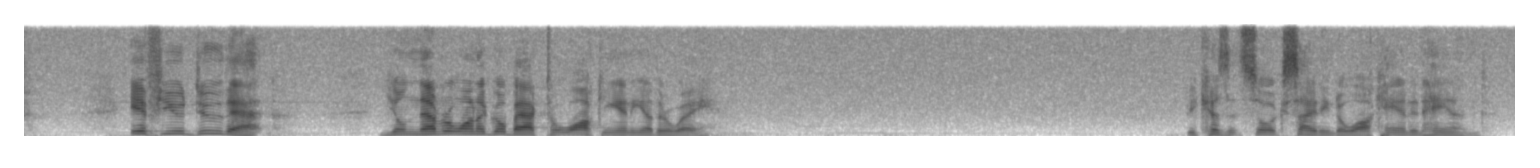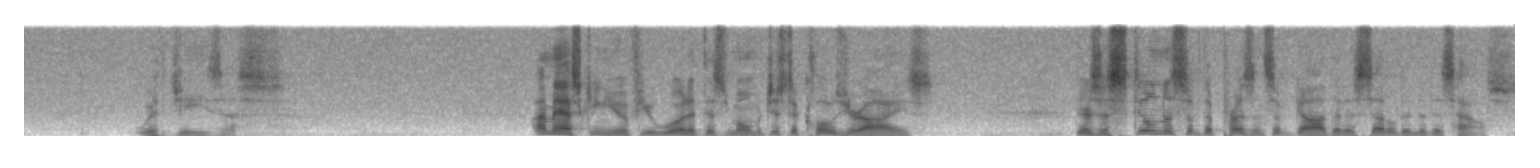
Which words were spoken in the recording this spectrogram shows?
if you do that, you'll never want to go back to walking any other way. Because it's so exciting to walk hand in hand with Jesus. I'm asking you, if you would, at this moment, just to close your eyes. There's a stillness of the presence of God that has settled into this house.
